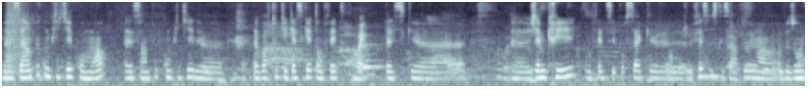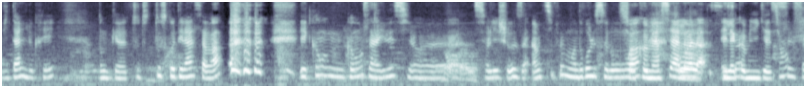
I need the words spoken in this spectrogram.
Ben, c'est un peu compliqué pour moi. Euh, c'est un peu compliqué de, d'avoir toutes les casquettes en fait. Ouais. Parce que euh, j'aime créer. En fait, c'est pour ça que je le fais. C'est parce que c'est un peu un, un besoin vital de créer. Donc euh, tout, tout ce côté-là, ça va. Et quand on commence à arriver sur, euh, sur les choses un petit peu moins drôles selon Sur moi. le commercial voilà, et la communication C'est ça.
